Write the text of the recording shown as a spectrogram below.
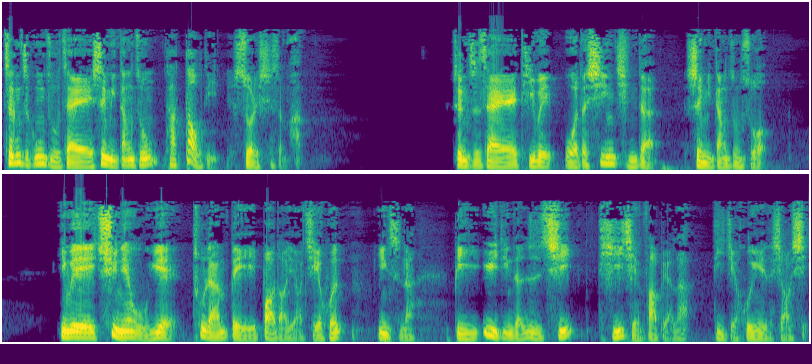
贞子公主在声明当中，她到底说了些什么？贞子在题为“我的心情”的声明当中说：“因为去年五月突然被报道要结婚，因此呢，比预定的日期提前发表了缔结婚约的消息。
